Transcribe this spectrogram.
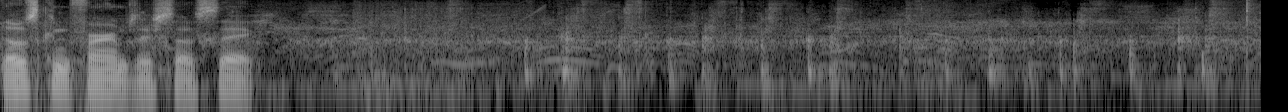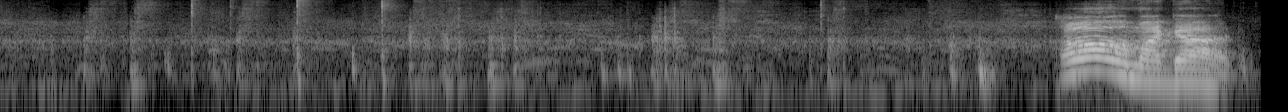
Those confirms are so sick. Oh my god.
